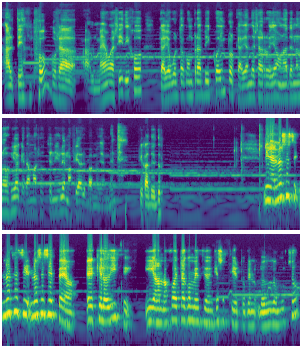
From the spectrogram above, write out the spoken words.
al tiempo, o sea, al mes así, dijo que había vuelto a comprar Bitcoin porque habían desarrollado una tecnología que era más sostenible y más fiable para el medio ambiente. Fíjate tú. Mira, no sé si, no sé si, no sé si es peor el que lo dice y a lo mejor está convencido en que eso es cierto, que lo dudo mucho,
